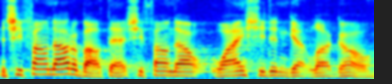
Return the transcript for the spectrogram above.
And she found out about that. She found out why she didn't get let go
